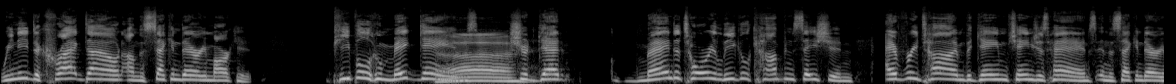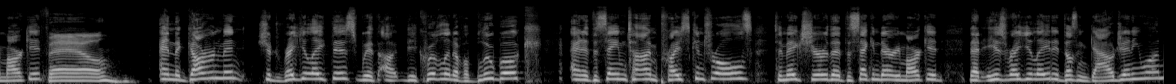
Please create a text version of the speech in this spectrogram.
we need to crack down on the secondary market. People who make games Uh. should get mandatory legal compensation every time the game changes hands in the secondary market. Fail. And the government should regulate this with uh, the equivalent of a blue book and at the same time price controls to make sure that the secondary market that is regulated doesn't gouge anyone.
